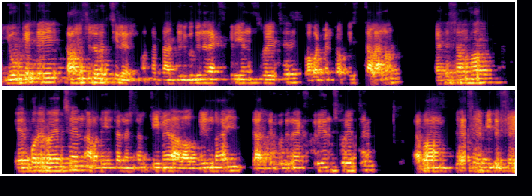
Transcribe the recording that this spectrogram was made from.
ইউকে তে কাউন্সিলর ছিলেন, অর্থাৎ তার দীর্ঘদিনের এক্সপিরিয়েন্স রয়েছে গভর্নমেন্ট অফিস চালানোর এহতেশাম হক। এরপরে রয়েছেন আমাদের ইন্টারন্যাশনাল টিমের আলাউদ্দিন ভাই, যার দীর্ঘদিনের এক্সপিরিয়েন্স রয়েছে, এবং দেশে, বিদেশে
